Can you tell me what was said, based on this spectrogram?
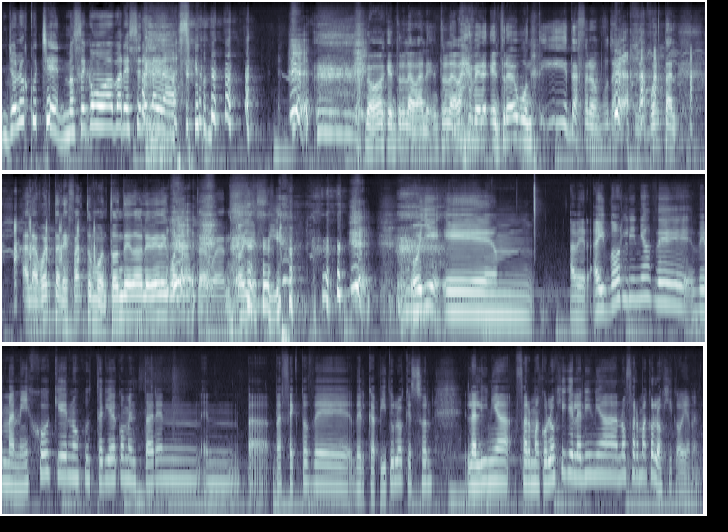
Yo lo escuché, no sé cómo va a aparecer en la grabación. No, es que entró la Vale, entró la Vale, pero entró de puntitas, pero puta, la puerta, a la puerta le falta un montón de W de 40, weón. Oye, sí. Oye, eh, a ver, hay dos líneas de, de manejo que nos gustaría comentar en, para efectos de- del capítulo, que son la línea farmacológica y la línea no farmacológica, obviamente.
